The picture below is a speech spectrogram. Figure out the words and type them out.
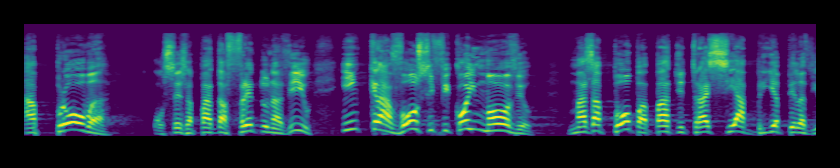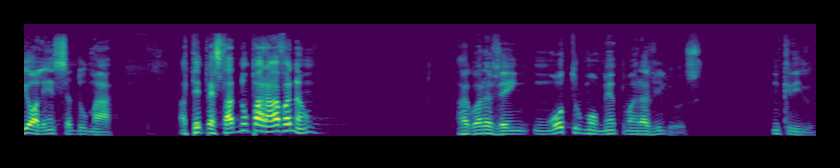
A proa, ou seja, a parte da frente do navio, encravou-se e ficou imóvel, mas a polpa, a parte de trás, se abria pela violência do mar. A tempestade não parava, não. Agora vem um outro momento maravilhoso, incrível.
